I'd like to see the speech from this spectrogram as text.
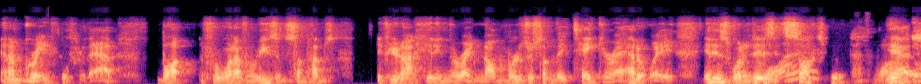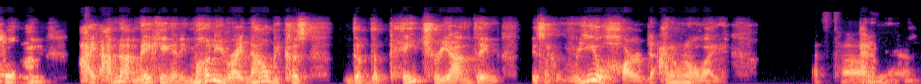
and I'm mm-hmm. grateful for that. But for whatever reason, sometimes if you're not hitting the right numbers or something, they take your ad away. It is what it is. What? It sucks. But That's wild. Yeah, so I'm I, I'm not making any money right now because the the Patreon thing is like real hard. I don't know, like that's tough, man.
